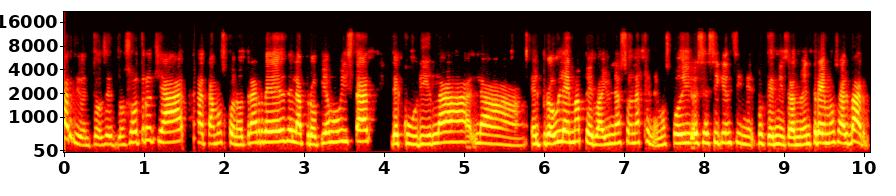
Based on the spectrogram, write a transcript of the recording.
barrio. Entonces nosotros ya tratamos con otras redes de la propia Movistar de cubrir la, el problema, pero hay una zona que no hemos podido, ese siguen sin, porque mientras no entremos al barrio.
